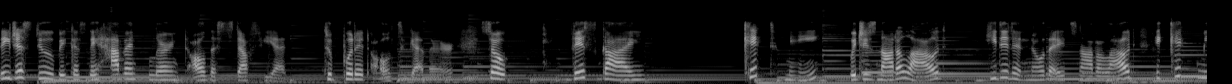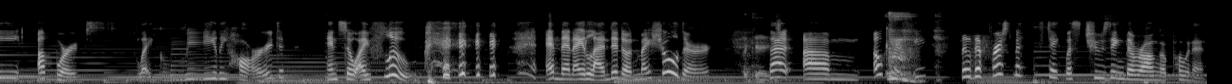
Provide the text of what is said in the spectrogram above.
They just do because they haven't learned all the stuff yet to put it all together. So this guy kicked me, which is not allowed. He didn't know that it's not allowed. He kicked me upwards like really hard and so i flew and then i landed on my shoulder okay that um okay so the first mistake was choosing the wrong opponent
